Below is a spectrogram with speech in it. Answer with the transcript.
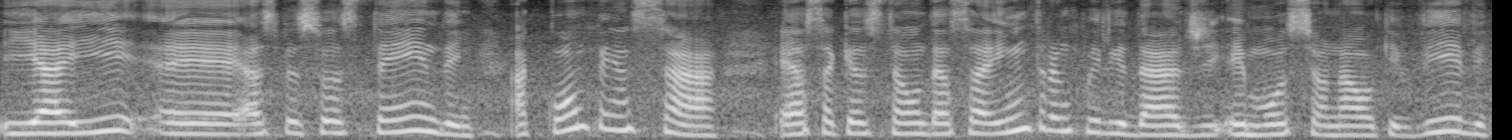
e aí é, as pessoas tendem a compensar essa questão dessa intranquilidade emocional que vive,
